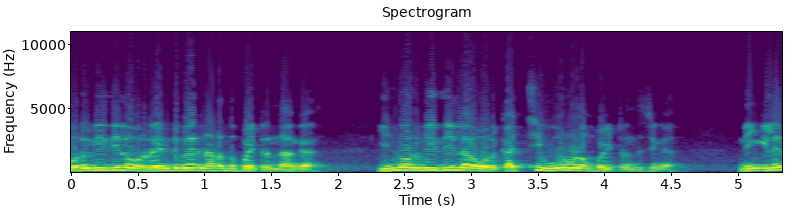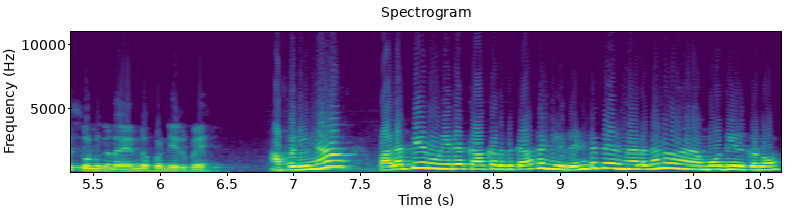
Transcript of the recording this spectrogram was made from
ஒரு வீதியில் ஒரு ரெண்டு பேர் நடந்து போயிட்டு இருந்தாங்க. இன்னொரு வீதியில் ஒரு கட்சி ஊர்வலம் போயிட்டு இருந்துச்சுங்க. நீங்களே சொல்லுங்க நான் என்ன பண்ணியிருப்பேன் அப்படின்னா பல பேர் உயிரை காக்கிறதுக்காக நீ ரெண்டு பேர் மேலதானே மோதி இருக்கணும்?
